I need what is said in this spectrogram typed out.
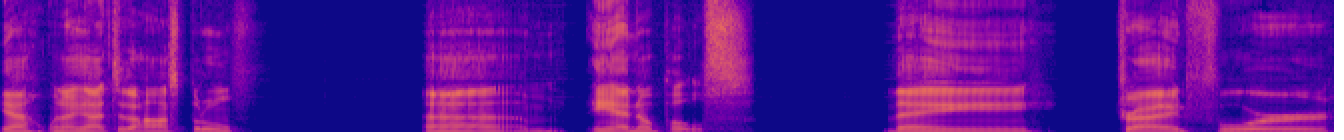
yeah, when I got to the hospital, um, he had no pulse. They tried for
